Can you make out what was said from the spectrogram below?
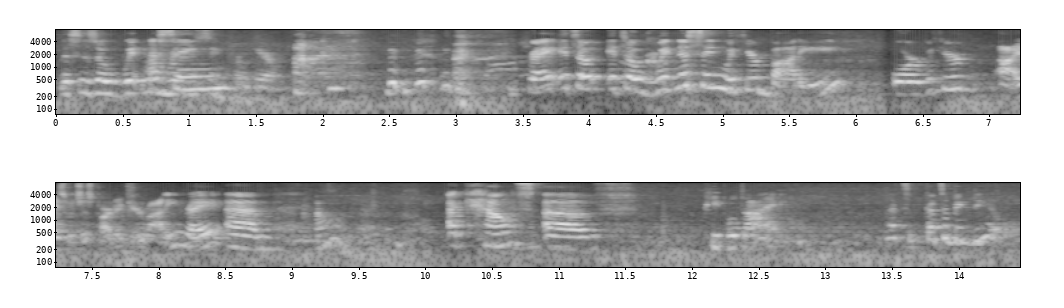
This is a I'm witnessing witnessing, from here. right? It's a it's a witnessing with your body or with your eyes, which is part of your body, right? Um, Oh, accounts of people dying. That's that's a big deal,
